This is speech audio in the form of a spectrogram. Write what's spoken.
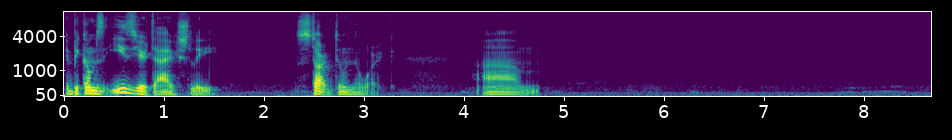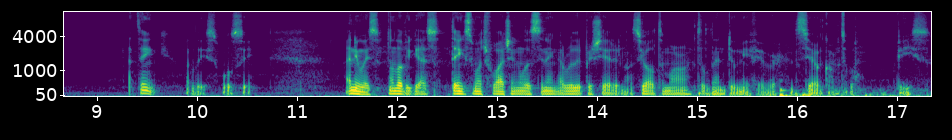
It becomes easier to actually start doing the work. Um, I think, at least, we'll see. Anyways, I love you guys. Thanks so much for watching and listening. I really appreciate it. And I'll see you all tomorrow. Until then, do me a favor and stay uncomfortable. Peace.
